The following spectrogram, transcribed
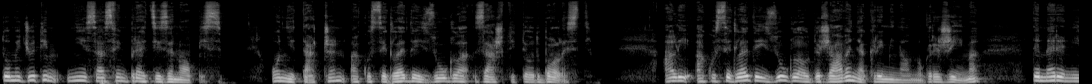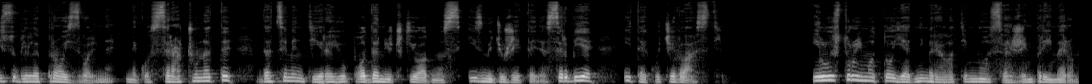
To međutim nije sasvim precizan opis. On je tačan ako se gleda iz ugla zaštite od bolesti. Ali ako se gleda iz ugla održavanja kriminalnog režima, te mere nisu bile proizvoljne, nego sračunate da cementiraju podanički odnos između žitelja Srbije i tekuće vlasti. Ilustrujemo to jednim relativno svežim primerom.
